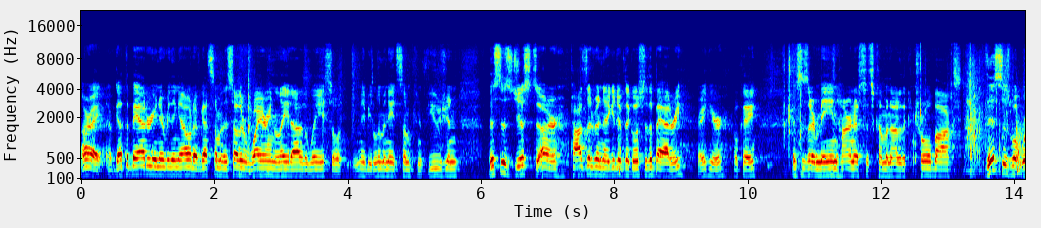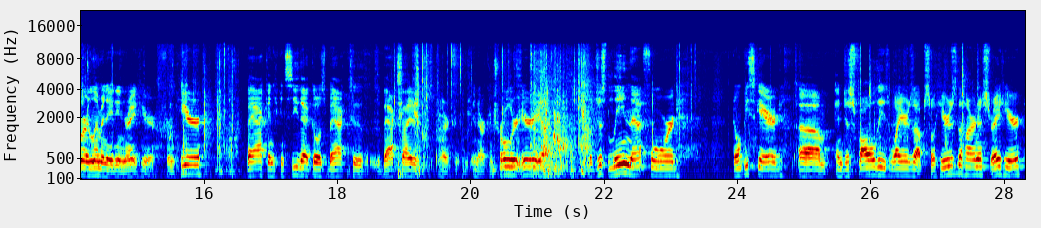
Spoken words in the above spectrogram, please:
Alright, I've got the battery and everything out. I've got some of this other wiring laid out of the way so maybe eliminate some confusion. This is just our positive and negative that goes to the battery right here, okay? This is our main harness that's coming out of the control box. This is what we're eliminating right here. From here back, and you can see that goes back to the back side of our, in our controller area. So just lean that forward don't be scared, um, and just follow these wires up. So here's the harness right here.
